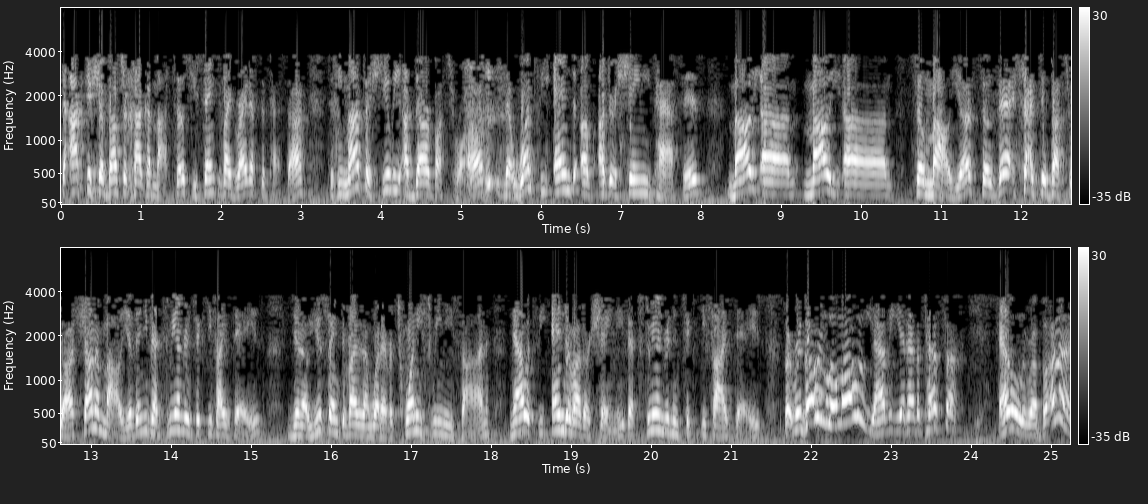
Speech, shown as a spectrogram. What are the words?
the Akta Shabbat Chagamatzos. You sanctified right after Pesach. So Chimata Shili Adar Basra. That once the end of Adar Sheni passes, Mal, um, Mal, um, so Malya, so that, to Basra, Shana Malya, then you've had 365 days, you know, you sanctified it on whatever, 23 Nisan, now it's the end of Adar Sheni, that's 365 days, but regarding Lomalu, you haven't yet had a Pesach. El Rabbanan,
